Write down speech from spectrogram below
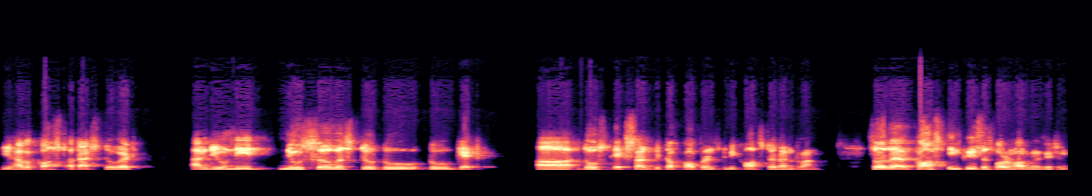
You have a cost attached to it, and you need new servers to to to get uh, those extra bit of components to be hosted and run. So the cost increases for an organization.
